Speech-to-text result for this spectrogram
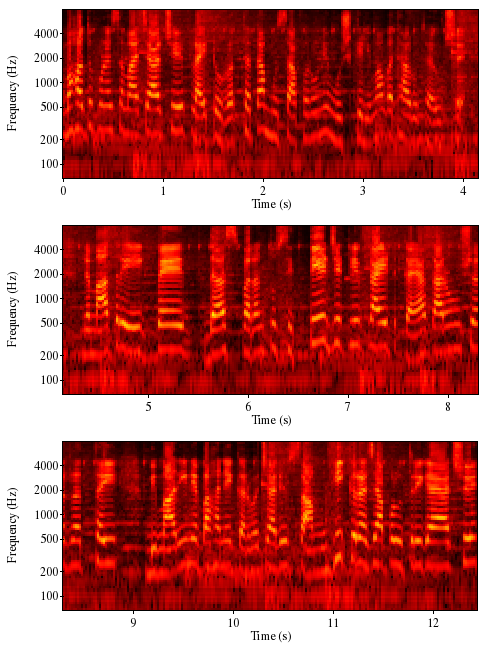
મહત્વપૂર્ણ સમાચાર છે, ફ્લાઇટો રદ થતાં મુસાફરોની મુશ્કેલીમાં વધારો થયો છે. ને માત્ર એક, બે, દસ, પરંતુ સિત્તેર જેટલી ફ્લાઇટ કયા કારણોસર રદ થઈ? બીમારીને બહાને કર્મચારીઓ સામૂહિક રજા પર ઉતરી ગયા છે.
